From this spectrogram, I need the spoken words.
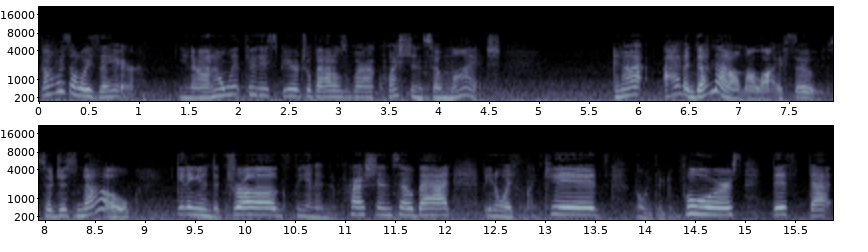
God was always there, you know. And I went through these spiritual battles where I questioned so much, and I I haven't done that all my life. So so just know getting into drugs, being in depression so bad, being away from my kids, going through divorce, this, that,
